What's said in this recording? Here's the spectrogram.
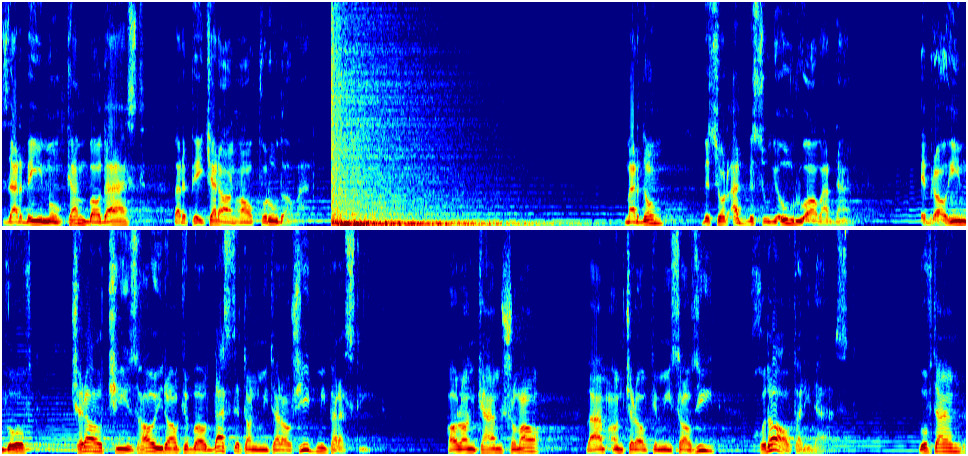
ضربه محکم با دست بر پیکر آنها فرود آورد. مردم به سرعت به سوی او رو آوردند. ابراهیم گفت چرا چیزهایی را که با دستتان میتراشید میپرستید؟ حالان که هم شما و هم آنچه را که می‌سازید خدا آفریده است. گفتند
